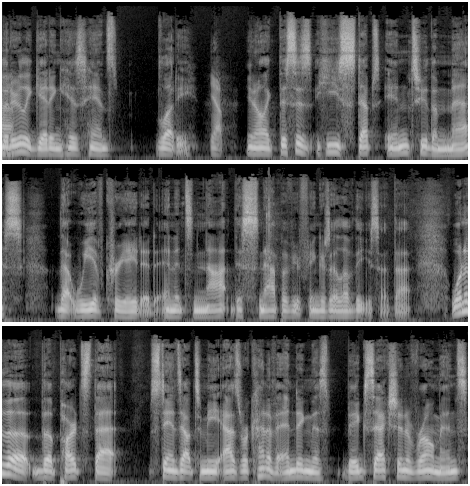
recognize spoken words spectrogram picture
literally getting his hands bloody. Yep. You know, like this is he steps into the mess that we have created and it's not this snap of your fingers. I love that you said that. One of the the parts that stands out to me as we're kind of ending this big section of Romans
